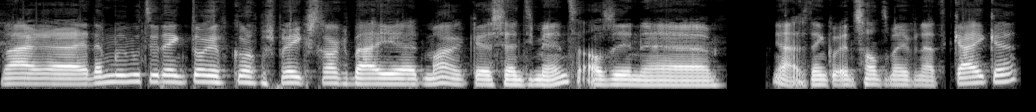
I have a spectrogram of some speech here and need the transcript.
Maar eh, dan mo- moeten we denk ik toch even kort bespreken straks bij eh, het marktsentiment. Als in, eh, ja, dat is denk ik wel interessant om even naar te kijken.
